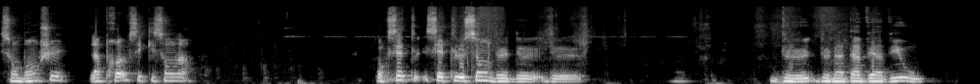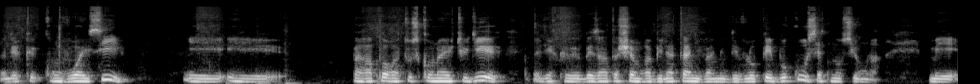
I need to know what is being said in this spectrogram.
Ils sont branchés. La preuve, c'est qu'ils sont là. Donc, cette, cette leçon de, de, de, de, de Nadav et qu'on voit ici, et par rapport à tout ce qu'on a étudié. C'est-à-dire que Bezrat Hashem Rabbi Nathan, il va nous développer beaucoup cette notion-là. Mais,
